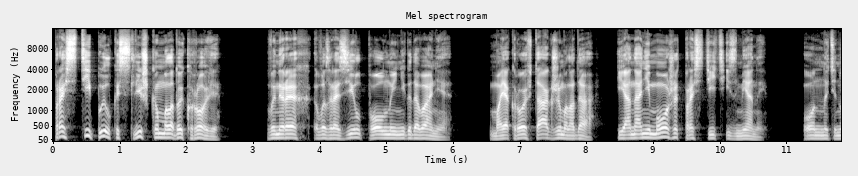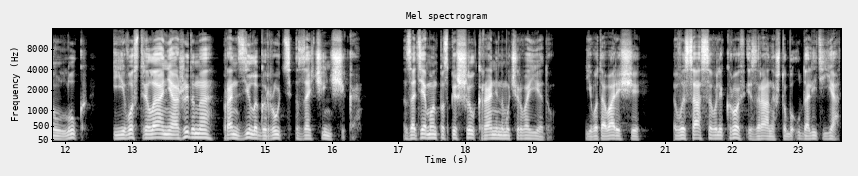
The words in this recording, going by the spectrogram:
«Прости пылкость слишком молодой крови!» Вамирех возразил полный негодования. «Моя кровь также молода, и она не может простить измены». Он натянул лук, и его стрела неожиданно пронзила грудь зачинщика. Затем он поспешил к раненому червоеду. Его товарищи высасывали кровь из раны, чтобы удалить яд.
